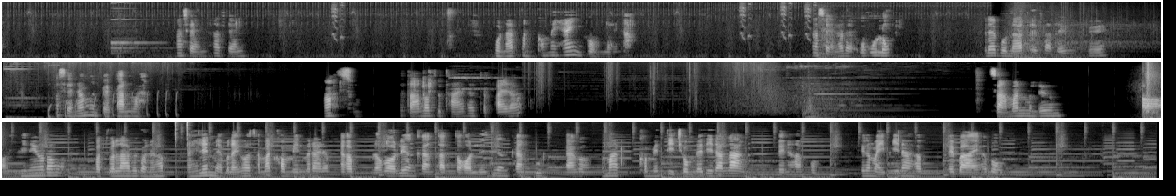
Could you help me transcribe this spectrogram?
าแสนห้าแสนโบนัสมันก็ไม่ให้ผมเลยนะห้าแสนแล้วแหละ โอ้โหลงไม่ได้โบนัสไอ้สัตว์เลยห้าแสนห้าหมื่นแปดพันว่ะอ๋อสมตาร์รอบสุดท้ายแล้วจะไปแล้วสามัญเหมือนเดิมอ่าทีนี้ก็ต้อง ขอตัวลาไปก่อนนะครับให้เล่นแมปอะไรก็สามารถคอมเมนต์มาได้นะครับ แล้วก็เรื่องการตัดต่อหรือเรื่องการพูดจาก็สามารถคอมเมนต์ติชมได้ที่ด้านล่างเลยนะครับผมเจอกันใหม่พี่หน้าครับบ๊ายบายครับผม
